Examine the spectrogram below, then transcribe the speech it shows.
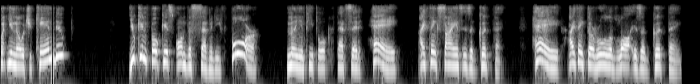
But you know what you can do? You can focus on the 74 million people that said, hey, I think science is a good thing. Hey, I think the rule of law is a good thing.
